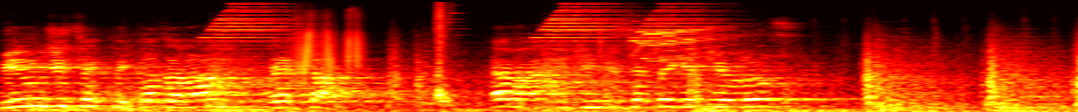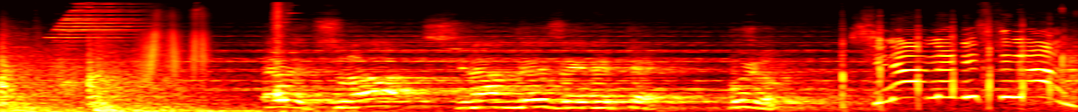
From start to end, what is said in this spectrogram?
Birinci seti kazanan restart. Hemen ikinci sete geçiyoruz. Evet sıra Sinan ve Zeynep'te. Buyurun. Sinan hadi Sinan.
